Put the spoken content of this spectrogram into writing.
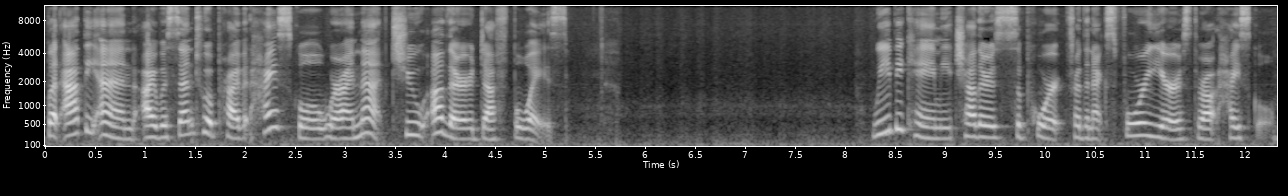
but at the end, I was sent to a private high school where I met two other deaf boys. We became each other's support for the next four years throughout high school.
